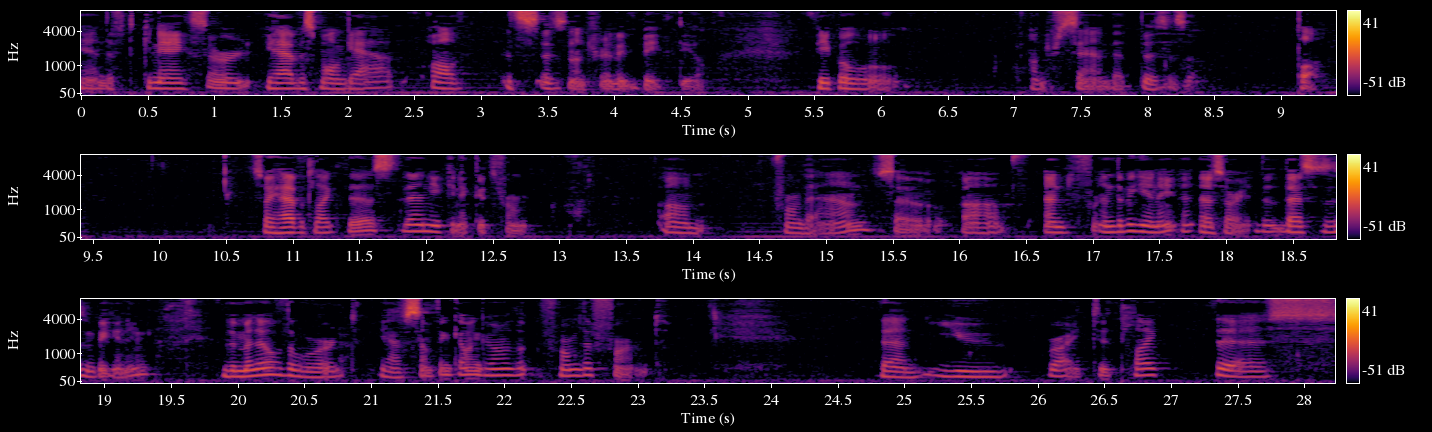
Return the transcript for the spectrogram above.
And if it connects or you have a small gap well it's it's not really a big deal. People will understand that this is a plot. So I have it like this then you connect it from um, from the end. So uh, and in the beginning uh, sorry th this is in the beginning. In the middle of the word you have something coming from the, from the front. Then you write it like this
